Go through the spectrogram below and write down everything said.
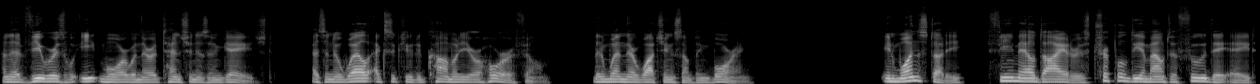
and that viewers will eat more when their attention is engaged, as in a well executed comedy or horror film, than when they're watching something boring. In one study, female dieters tripled the amount of food they ate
